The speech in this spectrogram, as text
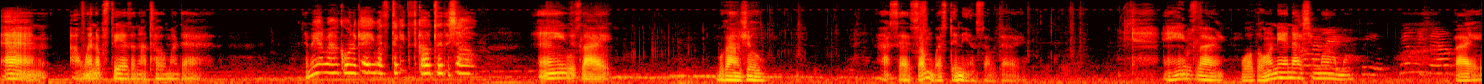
And I went upstairs and I told my dad, the man around the corner gave us tickets to go to the show. And he was like, show? I said, some West Indian stuff, Dad. And he was like, well, go in there and ask your mama. Right,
